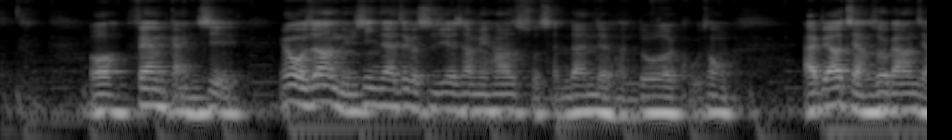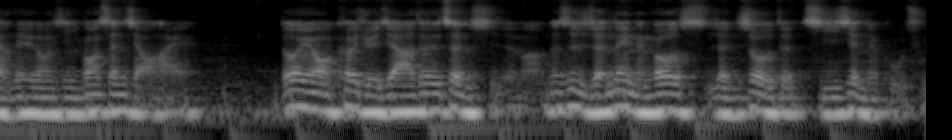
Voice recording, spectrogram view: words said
我非常感谢，因为我知道女性在这个世界上面她所承担的很多的苦痛，还不要讲说刚刚讲这些东西，你光生小孩。都有科学家，这是证实的嘛？那是人类能够忍受的极限的苦楚，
